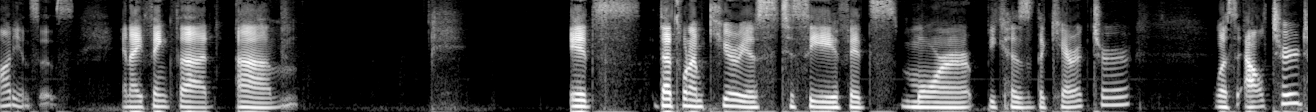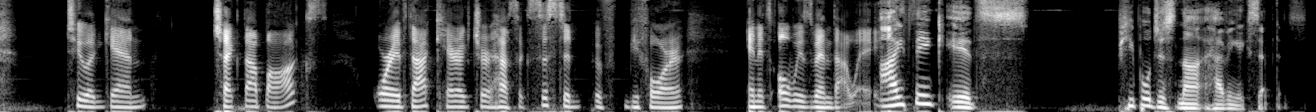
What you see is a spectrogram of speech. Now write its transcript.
audiences and i think that um, it's that's what i'm curious to see if it's more because the character was altered to again check that box or if that character has existed bef- before and it's always been that way. I think it's people just not having acceptance.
